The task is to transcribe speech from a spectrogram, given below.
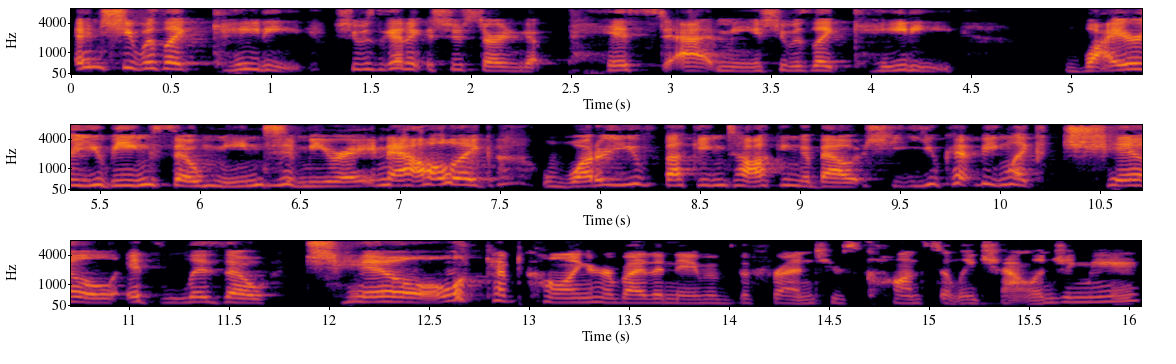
And she was like, Katie, she was getting, she was starting to get pissed at me. She was like, Katie, why are you being so mean to me right now? Like, what are you fucking talking about? She, you kept being like, chill. It's Lizzo. Chill. Kept calling her by the name of the friend who's constantly challenging me.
